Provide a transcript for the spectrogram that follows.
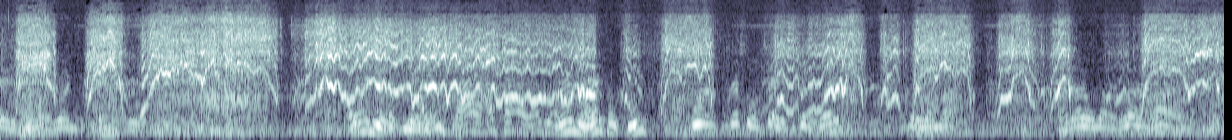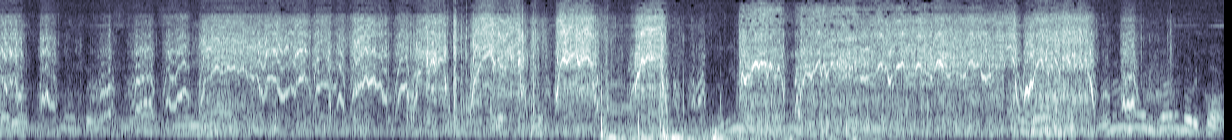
That's, that's what I'm saying. If you want to run your second wheel. I run your, I run your rental too. Well, that's what I'm saying. If you're gonna run it, I'm gonna run mine. But I don't want to run mine if nobody else. You know what I'm saying? Well, now I already got another car.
